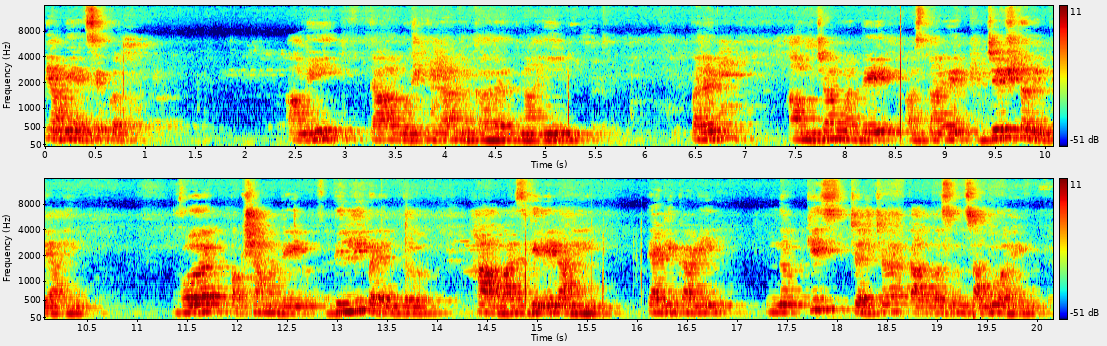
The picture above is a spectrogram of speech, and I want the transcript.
ती आम्ही ॲक्सेप्ट करतो. आम्ही त्या गोष्टीला नकारत नाही. कारण आमच्यामध्ये असणारे ज्येष्ठ नेते आहेत वर पक्षामध्ये दिल्लीपर्यंत हा आवाज गेलेला आहे. त्या ठिकाणी नक्कीच चर्चा कालपासून चालू आहे.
